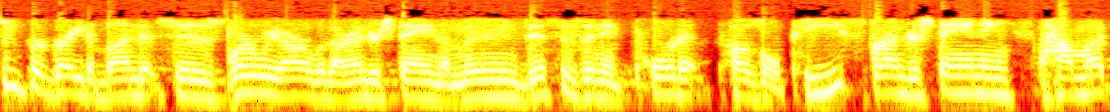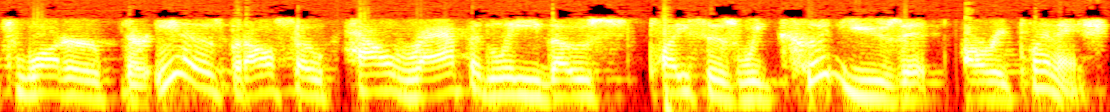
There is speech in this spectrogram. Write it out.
super great abundances, where we are with our understanding of the moon. This is an important puzzle piece for understanding how much water there is, but also how rapidly those places we could use it are replenished.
